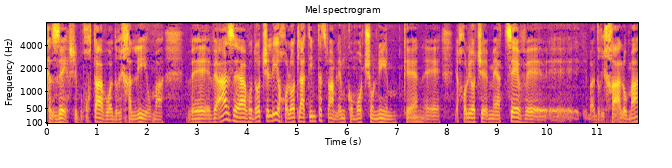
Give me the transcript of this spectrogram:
כזה, שמוכתב או אדריכלי או מה. ו- ואז העבודות שלי יכולות להתאים את עצמם למקומות שונים, כן? אה, יכול להיות שמעצב, אה, אה, אדריכל או מה,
